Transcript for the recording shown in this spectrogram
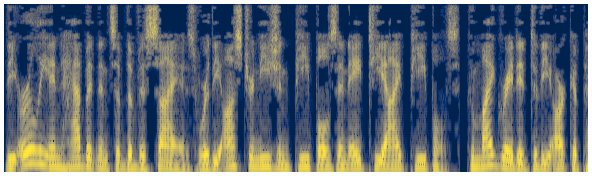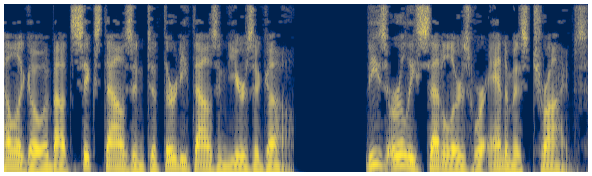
The early inhabitants of the Visayas were the Austronesian peoples and Ati peoples, who migrated to the archipelago about 6,000 to 30,000 years ago. These early settlers were animist tribes.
